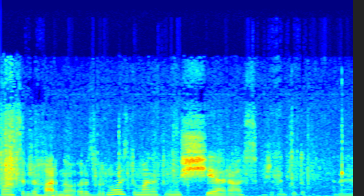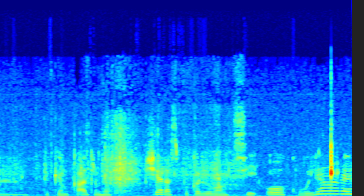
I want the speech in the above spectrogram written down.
сонце вже гарно розвернулось до мене, тому ще раз вже не буду е, таким кадром. Ще раз покажу вам ці окуляри.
